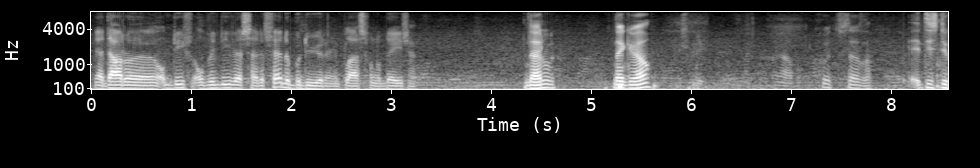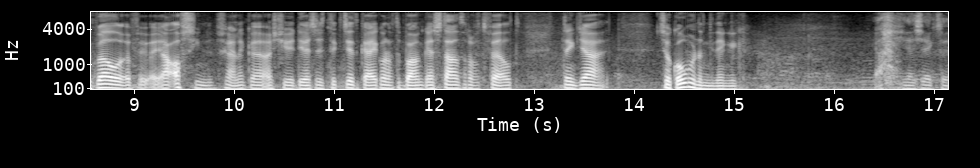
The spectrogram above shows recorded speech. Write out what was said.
ja, daar op, die, op die wedstrijden verder borduren in plaats van op deze. Duidelijk. Dankjewel. Goed, hetzelfde. Het is natuurlijk wel even, ja, afzien waarschijnlijk eh, als je die wedstrijd zit kijken vanaf de bank en staat vanaf het veld. Je denkt, ja, zo komen we er niet, denk ik. Ja, jij zegt, eh,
